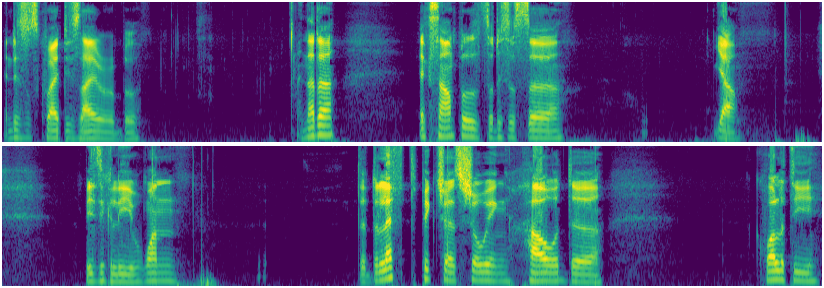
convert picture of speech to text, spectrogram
And this is quite desirable. Another example so this is uh, yeah basically one the, the left picture is showing how the quality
